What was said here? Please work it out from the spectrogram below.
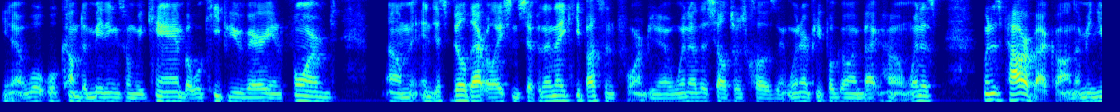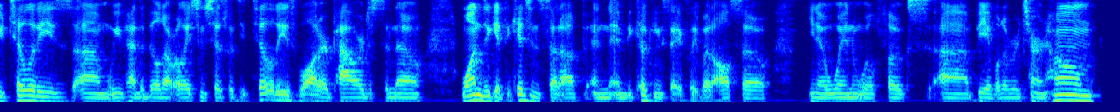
you know, we'll we'll come to meetings when we can, but we'll keep you very informed um, and just build that relationship. And then they keep us informed, you know, when are the shelters closing? When are people going back home? When is, when is power back on? I mean, utilities, um, we've had to build out relationships with utilities, water, power, just to know, one, to get the kitchen set up and, and be cooking safely, but also, you know, when will folks uh, be able to return home?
